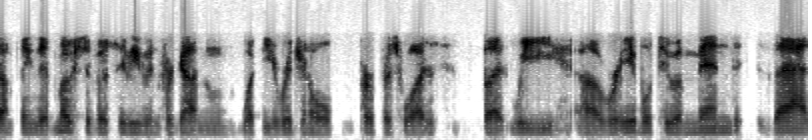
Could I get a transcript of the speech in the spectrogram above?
something that most of us have even forgotten what the original purpose was, but we uh, were able to amend that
